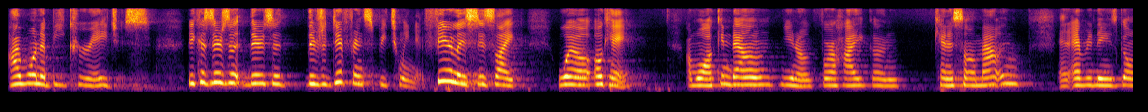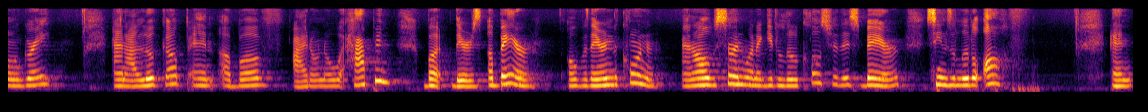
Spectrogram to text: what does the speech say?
I want to be courageous because there's a there's a there's a difference between it. Fearless is like, well, okay, I'm walking down, you know, for a hike on Kennesaw Mountain, and everything's going great. And I look up, and above, I don't know what happened, but there's a bear over there in the corner. And all of a sudden, when I get a little closer, this bear seems a little off. And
